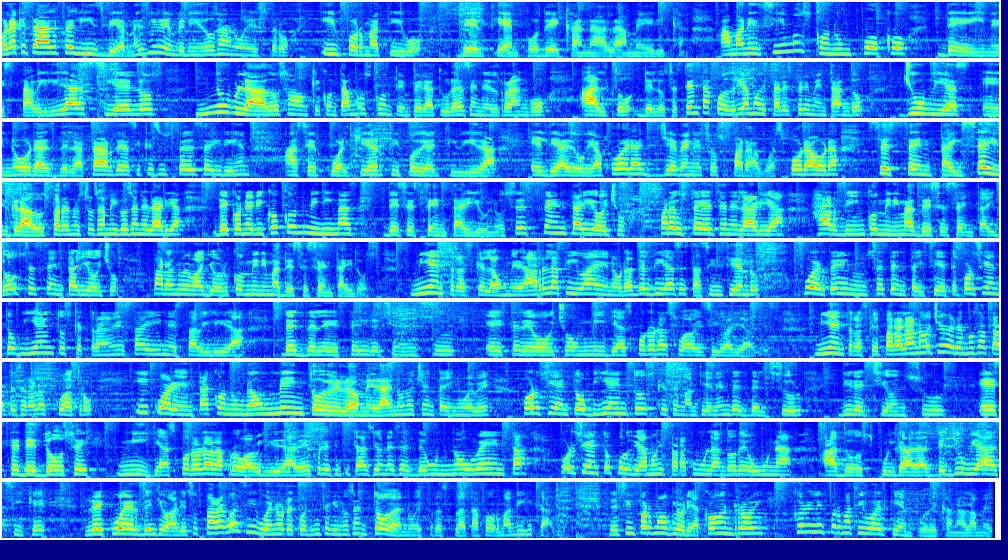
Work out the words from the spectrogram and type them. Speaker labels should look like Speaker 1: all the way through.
Speaker 1: Hola, ¿qué tal? Feliz viernes y bienvenidos a nuestro informativo del tiempo de Canal América. Amanecimos con un poco de inestabilidad, cielos nublados, aunque contamos con temperaturas en el rango alto de los 60, podríamos estar experimentando lluvias en horas de la tarde, así que si ustedes se dirigen a hacer cualquier tipo de actividad el día de hoy afuera, lleven esos paraguas. Por ahora, 66 grados para nuestros amigos en el área de Conérico con mínimas de 61, 68 para ustedes en el área Jardín con mínimas de 62, 68 para Nueva York con mínimas de 62. Mientras que la humedad relativa en horas del día se está sintiendo fuerte en un 77%, vientos que traen esta inestabilidad desde el este dirección sur, este de 8 millas por hora suaves y variables. Mientras que para la noche veremos atardecer a las 4 y 40 con un aumento de la humedad en un 89%, vientos que se mantienen desde el sur, dirección sur, este de 12 millas por hora. La probabilidad de precipitaciones es de un 90%, podríamos estar acumulando de 1 a 2 pulgadas de lluvia, así que recuerden llevar esos paraguas y bueno, recuerden seguirnos en todas nuestras plataformas digitales. Les informó Gloria Conroy con el informativo del tiempo de Canal América.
